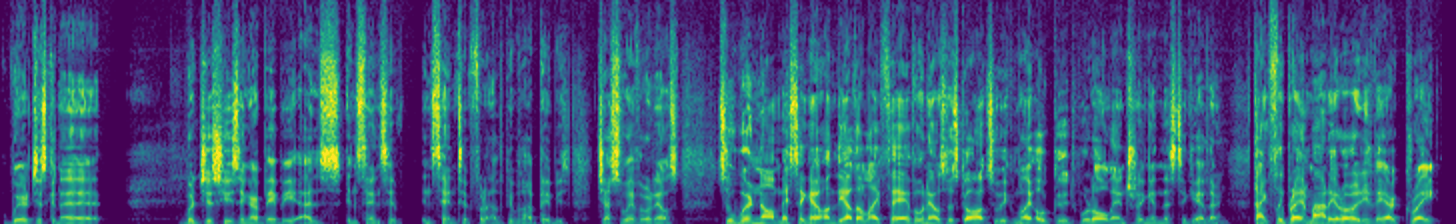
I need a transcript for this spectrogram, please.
we're just gonna, we're just using our baby as incentive incentive for other people to have babies, just so everyone else, so we're not missing out on the other life that everyone else has got. So we can be like, oh, good, we're all entering in this together. Mm. Thankfully, Brett and Mary are already there. Great,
